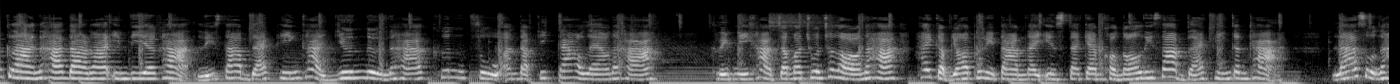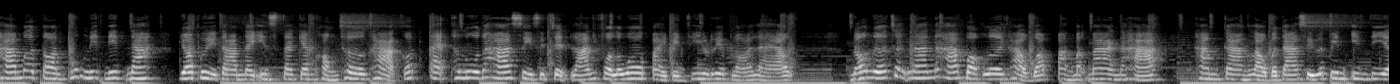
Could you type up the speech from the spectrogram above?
ามกลางนะคะ ดาราอินเดียค่ะลิซ่าแบล็คพิงค์ค่ะ ยืนหนึ่งนะคะ ขึ้นสู่อันดับที่ 9 แล้วนะคะ คลิปนี้ค่ะจะมาชวนฉลองนะคะ ให้กับยอดผู้ติดตามใน Instagram ของน้องลิซ่าแบล็คพิงค์กันค่ะ ล่าสุดนะคะเมื่อตอนทุ่มนิดๆนะยอดผู้ติดตามใน Instagram ของเธอค่ะ ก็แตะทะลุนะคะ 47 ล้าน follower ไปเป็นที่เรียบร้อยแล้ว นอกเหนือจากนั้นนะคะ บอกเลยค่ะว่าปังมากๆนะคะ ทำกลางเหล่าบรรดาศิลปินอินเดีย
